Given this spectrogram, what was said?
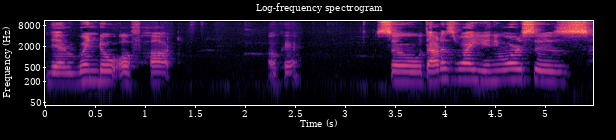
their window of heart okay? So that is why universe is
